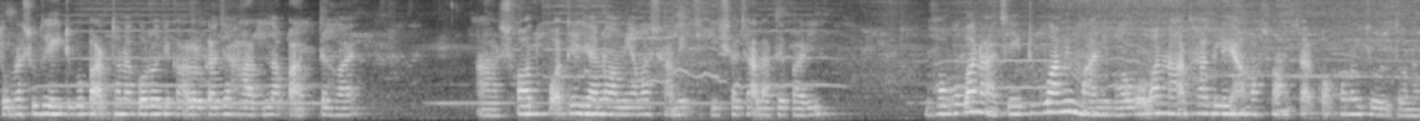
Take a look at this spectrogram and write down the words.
তোমরা শুধু এইটুকু প্রার্থনা করো যে কারোর কাছে হাত না পাততে হয়। আর সৎ পথে যেন আমি আমার স্বামীর চিকিৎসা চালাতে পারি। ভগবান আছে, এটুকু আমি মানি। ভগবান না থাকলে আমার সংসার কখনোই চলতো না।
